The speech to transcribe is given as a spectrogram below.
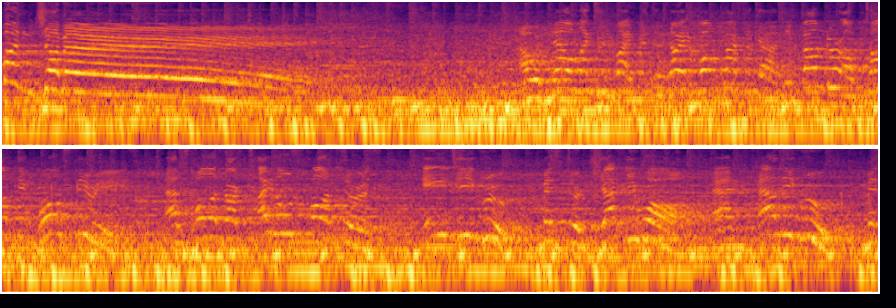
Banchamek. I would now like to invite Mr. Nari Wong Masakan, the founder of Topking World Series, as well as our title sponsors, AG Group, Mr. Jackie Wall, and Callie Wu, Miss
